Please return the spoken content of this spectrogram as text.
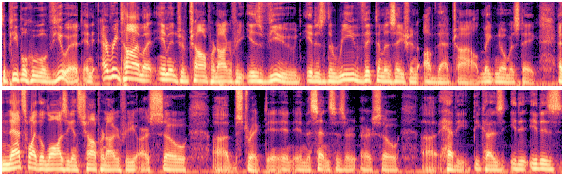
to people who will view it. And every time an image of child pornography is viewed, it is the re victimization of that child. Make no mistake. And that's why the laws against child pornography are so uh, strict and, and the sentences are, are so uh, heavy because it, it is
